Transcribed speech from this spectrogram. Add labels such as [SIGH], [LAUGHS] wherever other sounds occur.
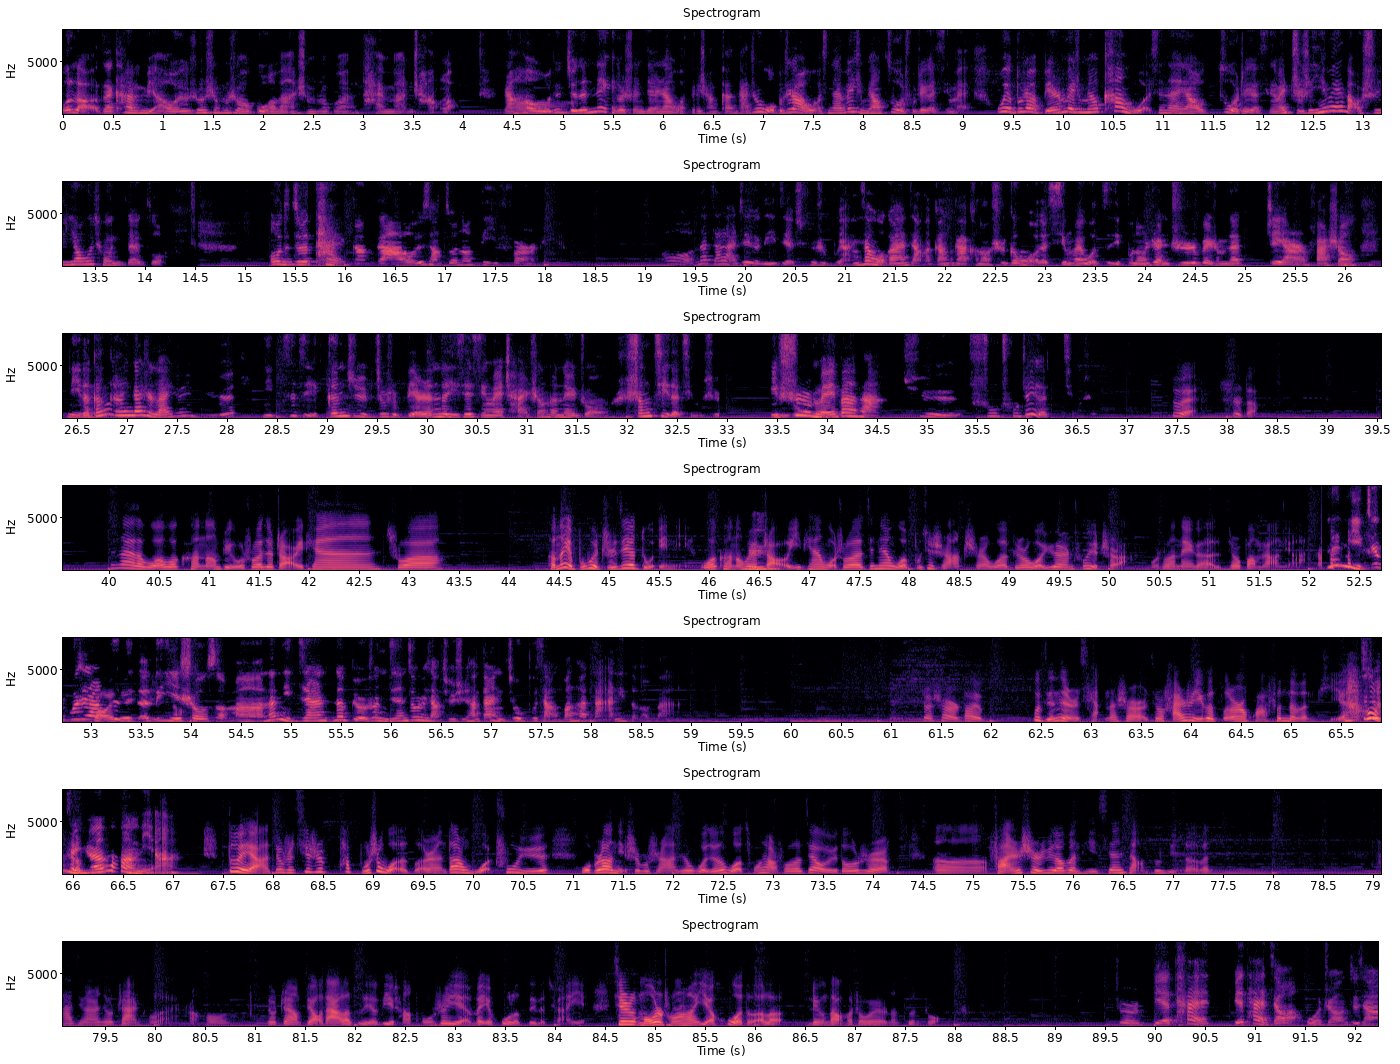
我老在看表，我就说什么时候过完，什么时候过完，太漫长了。然后我就觉得那个瞬间让我非常尴尬，就是我不知道我现在为什么要做出这个行为，我也不知道别人为什么要看我现在要做这个行为，只是因为老师要求你在做，我就觉得太尴尬了，我就想钻到地缝里。哦，那咱俩这个理解确实不一样。你像我刚才讲的尴尬，可能是跟我的行为我自己不能认知为什么在这样发生，你的尴尬应该是来源于你自己根据就是别人的一些行为产生的那种生气的情绪。你是没办法去输出这个情绪，对，是的。现在的我，我可能比如说就找一天说，可能也不会直接怼你，我可能会找一天，我说今天我不去食堂吃，我比如我约人出去吃了，我说那个就是帮不了你了。那你这不是让自己的利益受损吗？那你既然那比如说你今天就是想去食堂，但是你就不想帮他打，你怎么办？这事儿倒也。不仅仅是钱的事儿，就是还是一个责任划分的问题。[LAUGHS] 就是冤枉你啊！对呀，就是其实他不是我的责任，但是我出于我不知道你是不是啊，就是我觉得我从小受的教育都是，嗯，凡是遇到问题先想自己的问题。他竟然就站出来，然后就这样表达了自己的立场，同时也维护了自己的权益。其实某种程度上也获得了领导和周围人的尊重。就是别太别太矫枉过正，就像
